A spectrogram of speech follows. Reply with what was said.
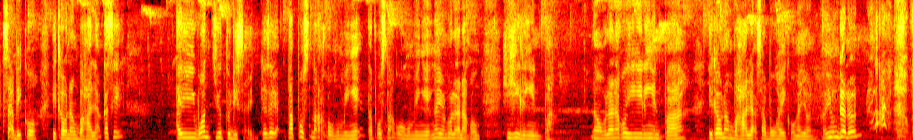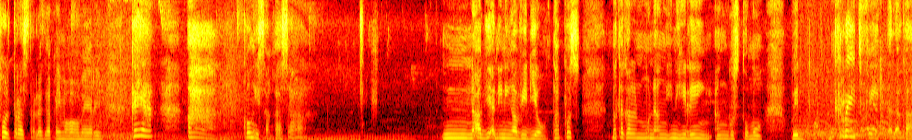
Sabi ko, ikaw nang bahala kasi I want you to decide. Kasi tapos na ako humingi. Tapos na ako humingi. Ngayon, wala na akong hihilingin pa. No, wala na akong hihilingin pa. Ikaw nang bahala sa buhay ko ngayon. Ayun, ganun. Full trust talaga kay Mama Mary. Kaya, ah, kung isa ka sa mm, naagian ini nga video. Tapos, matagal mo nang hinihiling ang gusto mo with great faith talaga,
